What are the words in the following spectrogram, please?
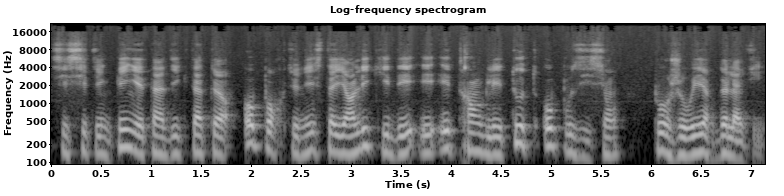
si Xi Jinping est un dictateur opportuniste ayant liquidé et étranglé toute opposition pour jouir de la vie.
